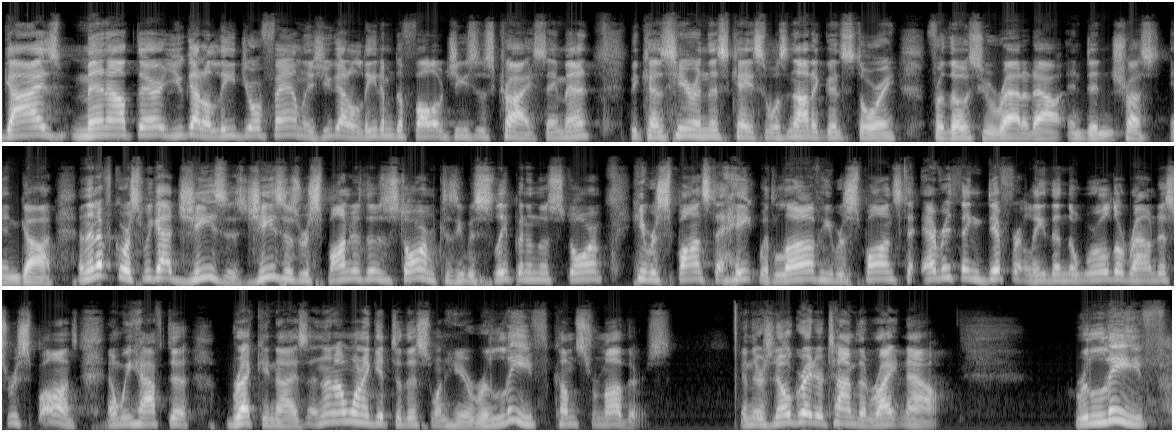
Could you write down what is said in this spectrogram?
guys, men out there, you got to lead your families. You got to lead them to follow Jesus Christ. Amen? Because here in this case, it was not a good story for those who ratted out and didn't trust in God. And then, of course, we got Jesus. Jesus responded to the storm because he was sleeping in the storm. He responds to hate with love. He responds to everything differently than the world around us responds. And we have to recognize. And then I want to get to this one here. Relief comes from others. And there's no greater time than right now. Relief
